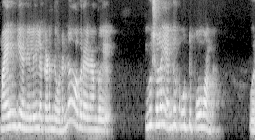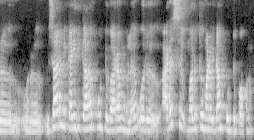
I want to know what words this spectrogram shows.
மயங்கிய நிலையில கிடந்த உடனே அவரை நம்ம யூஸ்வலாக எங்கே கூட்டு போவாங்க? ஒரு ஒரு விசாரணை கைதிக்காக கூட்டு வரவங்களை ஒரு அரசு மருத்துவமனைக்கு தான் கூட்டு போகணும்.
